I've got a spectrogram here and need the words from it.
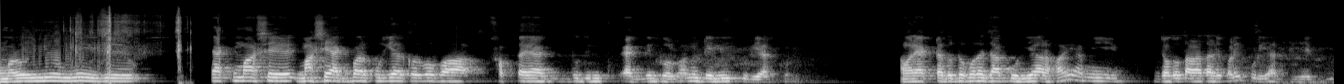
আমার ওই নিয়ম নেই যে এক মাসে মাসে একবার কুরিয়ার করব বা সপ্তাহে এক, দুদিন, একদিন করব, আমি ডেলি কুরিয়ার করি। আমার একটা দুটো করে যা কুরিয়ার হয়, আমি যত তাড়াতাড়ি পারি কুরিয়ার দিয়ে দিই।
